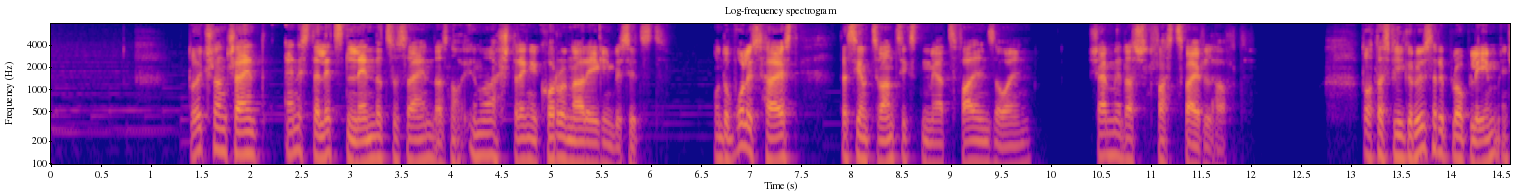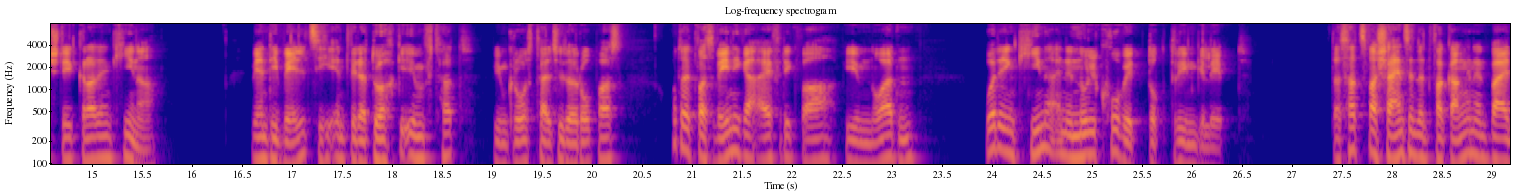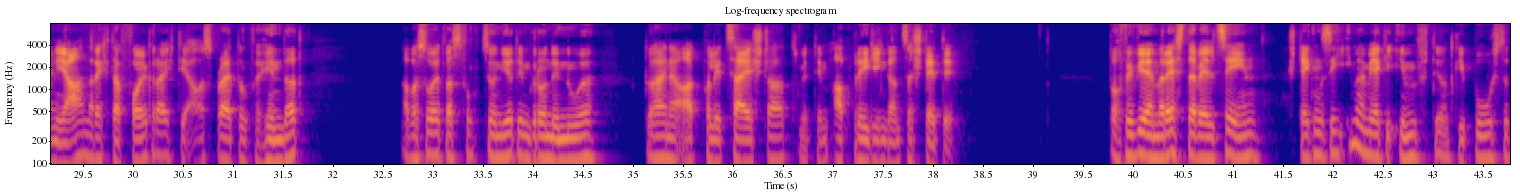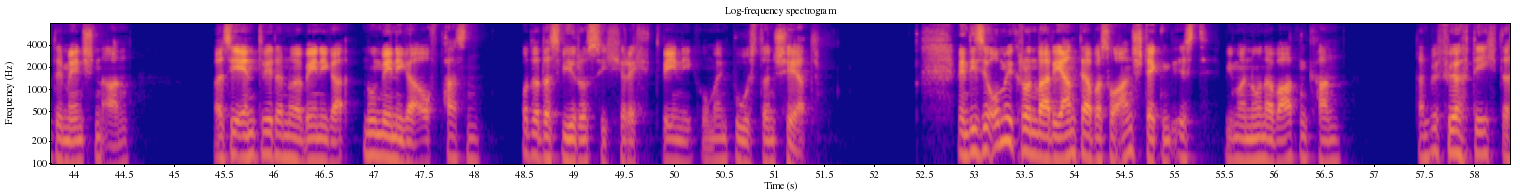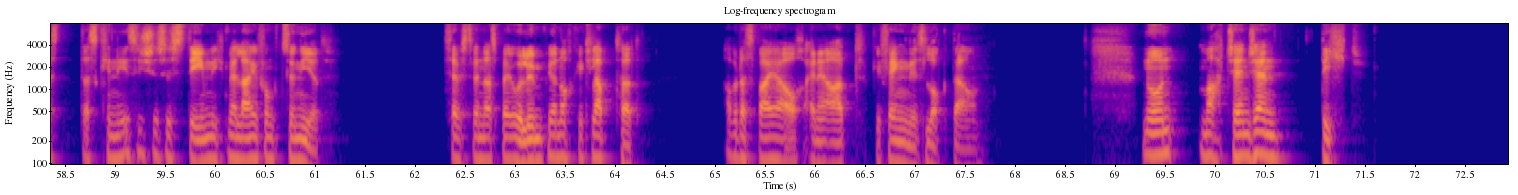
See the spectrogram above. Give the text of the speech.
Deutschland scheint eines der letzten Länder zu sein, das noch immer strenge Corona-Regeln besitzt. Und obwohl es heißt, dass sie am 20. März fallen sollen, scheint mir das schon fast zweifelhaft. Doch das viel größere Problem entsteht gerade in China. Während die Welt sich entweder durchgeimpft hat, wie im Großteil Südeuropas, oder etwas weniger eifrig war, wie im Norden, wurde in China eine Null-Covid-Doktrin gelebt. Das hat zwar scheint in den vergangenen beiden Jahren recht erfolgreich die Ausbreitung verhindert, aber so etwas funktioniert im Grunde nur durch eine Art Polizeistaat mit dem Abriegeln ganzer Städte. Doch wie wir im Rest der Welt sehen, stecken sich immer mehr geimpfte und geboosterte Menschen an, weil sie entweder nur weniger, nun weniger aufpassen oder das Virus sich recht wenig um ein Boostern schert. Wenn diese Omikron-Variante aber so ansteckend ist, wie man nun erwarten kann, dann befürchte ich, dass das chinesische System nicht mehr lange funktioniert. Selbst wenn das bei Olympia noch geklappt hat. Aber das war ja auch eine Art Gefängnis-Lockdown. Nun macht Shenzhen dicht.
